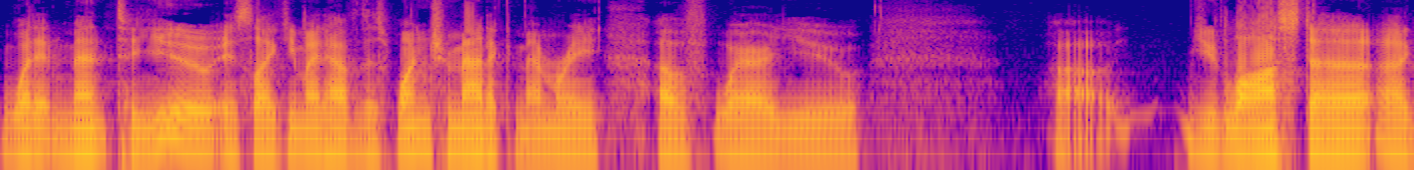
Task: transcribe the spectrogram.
what it meant to you is like you might have this one traumatic memory of where you uh, you lost a,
